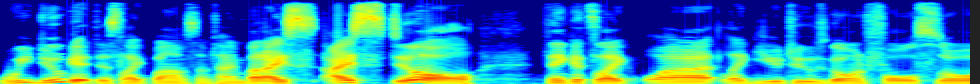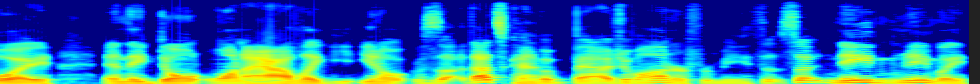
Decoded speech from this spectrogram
we do get dislike bombs sometimes, but I, I still think it's like, what? Like YouTube's going full soy and they don't want to have, like, you know, that's kind of a badge of honor for me. So, namely,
